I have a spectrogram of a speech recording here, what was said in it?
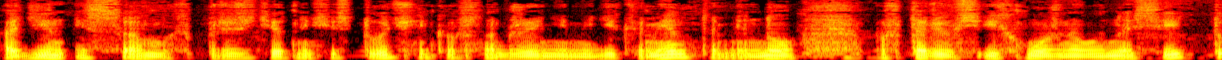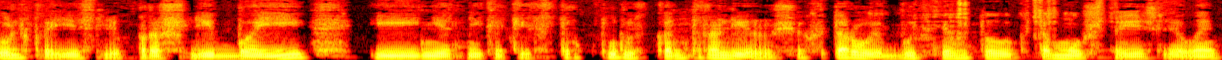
один из самых приоритетных источников снабжения медикаментами, но, повторюсь, их можно выносить только если прошли бои и нет никаких структур их контролирующих. Второе, будьте готовы к тому, что если вы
